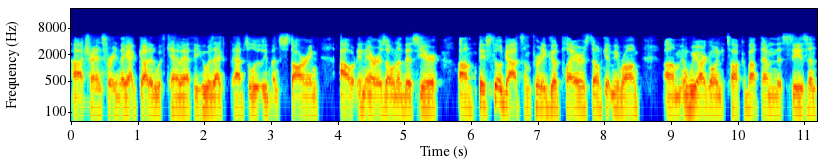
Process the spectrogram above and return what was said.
uh, transferring. They got gutted with Cam Matthew, who has absolutely been starring out in Arizona this year. Um, they've still got some pretty good players. Don't get me wrong, um, and we are going to talk about them this season.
